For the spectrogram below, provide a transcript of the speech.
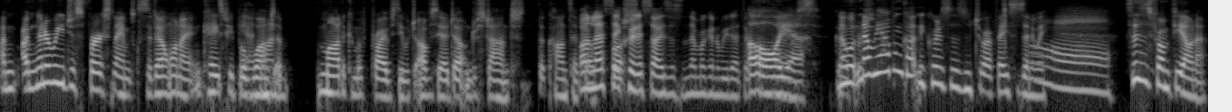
I'm I'm gonna read just first names because I don't want to in case people Yeah, want a modicum of privacy, which obviously I don't understand the concept of. Unless they but- criticize us, and then we're going to read out their Oh yeah. No, no, it. we haven't got any criticism to our faces anyway. Aw. So this is from Fiona.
